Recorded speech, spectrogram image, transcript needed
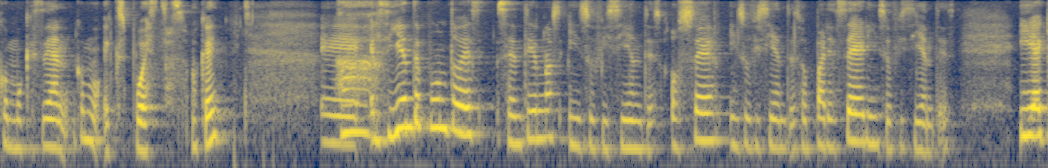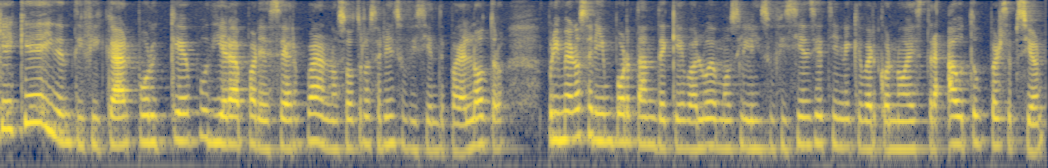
como que sean como expuestas, ¿ok? Eh, ah. El siguiente punto es sentirnos insuficientes o ser insuficientes o parecer insuficientes. Y aquí hay que identificar por qué pudiera parecer para nosotros ser insuficiente para el otro. Primero sería importante que evaluemos si la insuficiencia tiene que ver con nuestra autopercepción,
